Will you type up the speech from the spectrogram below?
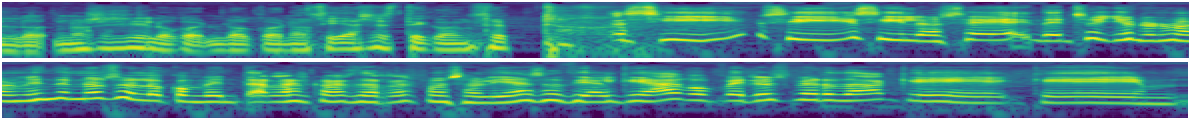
Lo- lo- no sé si lo, lo conocías este concepto. Sí, sí, sí, lo sé. De hecho, yo normalmente no suelo comentar las cosas de responsabilidad social que hago, pero es verdad que, que,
